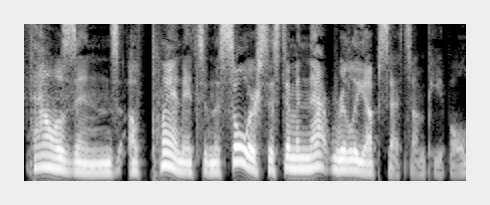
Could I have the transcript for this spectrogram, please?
thousands of planets in the solar system, and that really upset some people.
